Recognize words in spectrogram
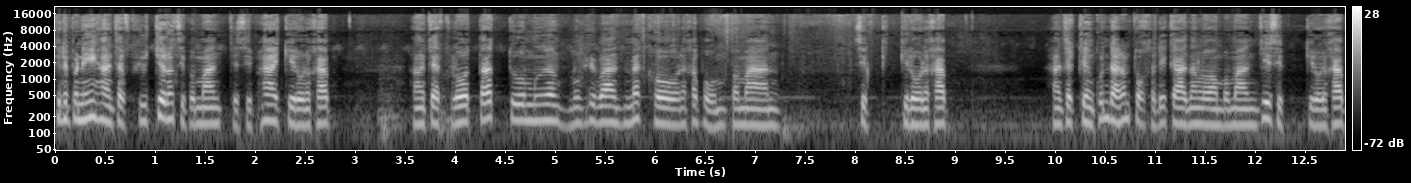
ที่ดินปลงนี้ห่างจากฟิวเจอร์ลังสิตประมาณ 75 กิโลนะครับ ห่างจากโรตัสตัวเมืองโรงพยาบาลแมคโครนะครับ ผมประมาณ 10 กิโลนะครับ ห่างจากเขื่อนขุนด่านน้ำตกสาริกานางรองประมาณ 20 กิโลนะครับ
